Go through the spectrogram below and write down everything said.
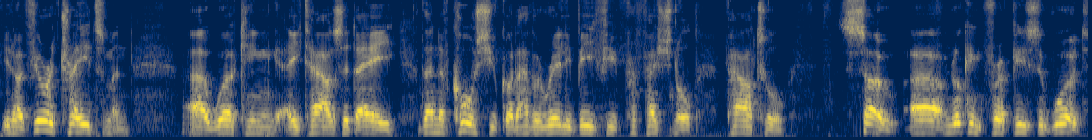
You know, if you're a tradesman uh, working eight hours a day, then of course you've got to have a really beefy professional power tool. So uh, I'm looking for a piece of wood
